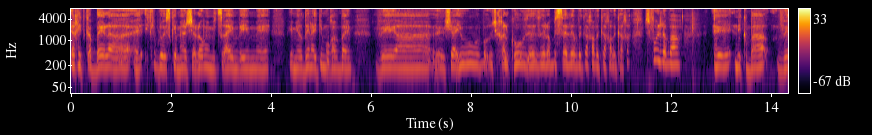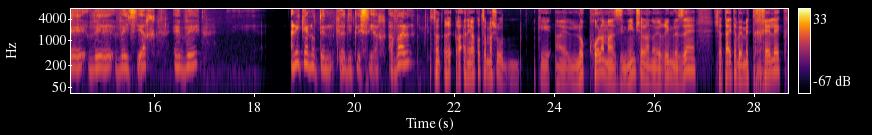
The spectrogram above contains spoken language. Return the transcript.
איך התקבל, התקבלו הסכמי השלום עם מצרים ועם, אה, ועם ירדן, הייתי מעורב בהם. ושהיו, שחלקו, זה, זה לא בסדר, וככה וככה וככה. בסופו של דבר אה, נקבע ו, ו, והצליח, אה, ואני כן נותן קרדיט לשיח, אבל... זאת אומרת, אני רק רוצה משהו, כי אה, לא כל המאזינים שלנו ערים לזה שאתה היית באמת חלק.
